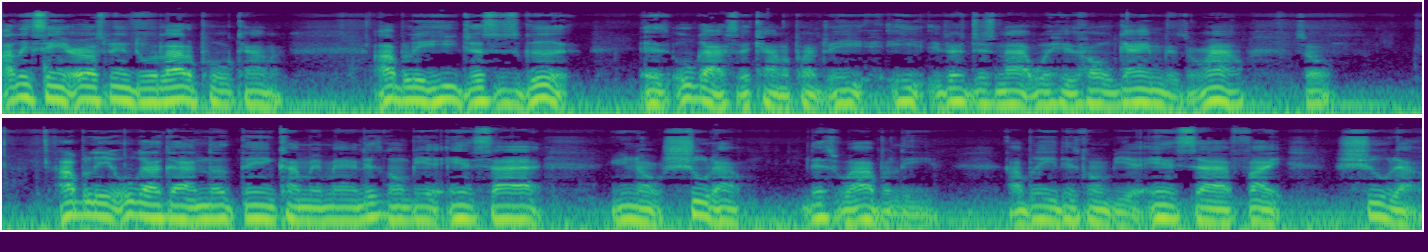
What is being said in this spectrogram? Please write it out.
I didn't see Errol Spence do a lot of pull counter. I believe he just as good as Ugas the counter puncher. He he that's just not what his whole game is around. So I believe Ugas got another thing coming, man. This gonna be an inside, you know, shootout. That's what I believe. I believe this gonna be an inside fight shootout.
